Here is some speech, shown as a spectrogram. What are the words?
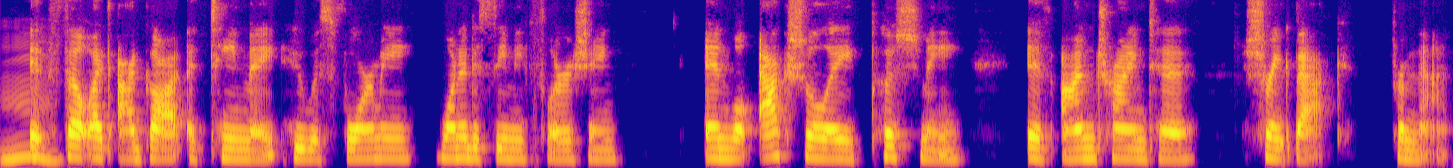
Mm. It felt like I got a teammate who was for me, wanted to see me flourishing, and will actually push me if I'm trying to shrink back from that.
